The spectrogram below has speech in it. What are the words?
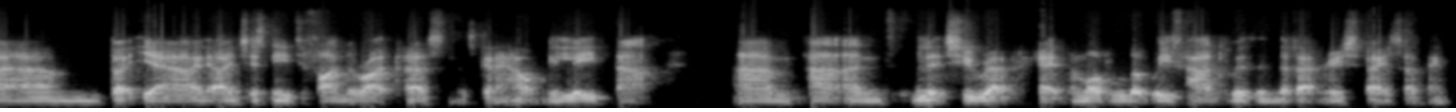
Um, but yeah, I, I, just need to find the right person that's going to help me lead that um, and literally replicate the model that we've had within the veterinary space. I think.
